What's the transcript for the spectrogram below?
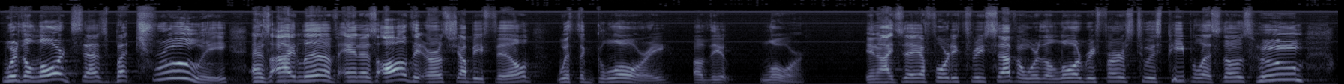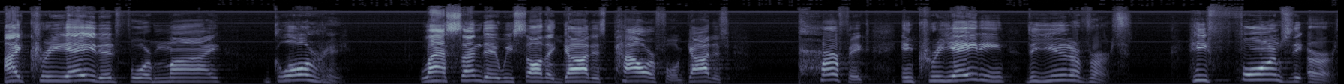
where the Lord says, But truly, as I live, and as all the earth shall be filled with the glory of the Lord. In Isaiah 43 7, where the Lord refers to his people as those whom I created for my glory. Last Sunday, we saw that God is powerful, God is perfect in creating the universe. He forms the earth.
